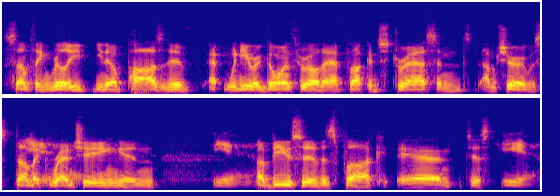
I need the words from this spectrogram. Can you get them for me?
something really, you know, positive when you were going through all that fucking stress and I'm sure it was stomach Yeah. wrenching and yeah. abusive as fuck and just Yeah.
